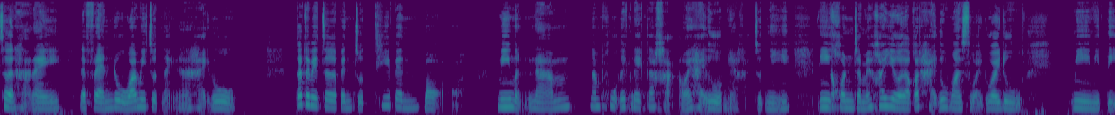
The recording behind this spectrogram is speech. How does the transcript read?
เสิร์ชหาใน reference ดูว่ามีจุดไหนนะถ่ายรูป ก็จะไปเจอเป็นจุดที่เป็นบ่อ มีเหมือนน้ำน้ำพุเล็กๆอะค่ะ เอาไว้ถ่ายรูปเนี่ยค่ะ จุดนี้นี่คนจะไม่ค่อยเยอะแล้วก็ถ่ายรูปมาสวยด้วยดูมีมิติ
